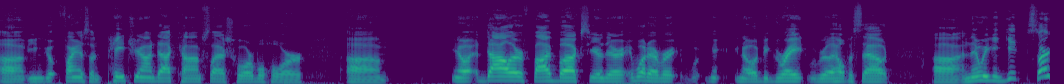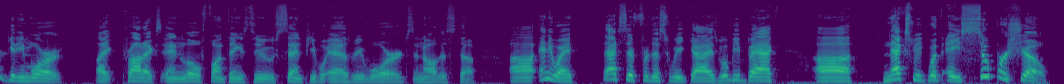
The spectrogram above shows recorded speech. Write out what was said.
Um, you can go find us on Patreon.com/slash Horrible Horror. Um, you know, a dollar, five bucks here and there, whatever. You know, it'd be great. It would really help us out. Uh, and then we can get start getting more like products and little fun things to send people as rewards and all this stuff. Uh, anyway, that's it for this week, guys. We'll be back uh, next week with a super show.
